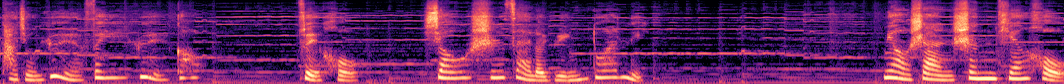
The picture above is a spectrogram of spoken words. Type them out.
他就越飞越高，最后消失在了云端里。妙善升天后，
